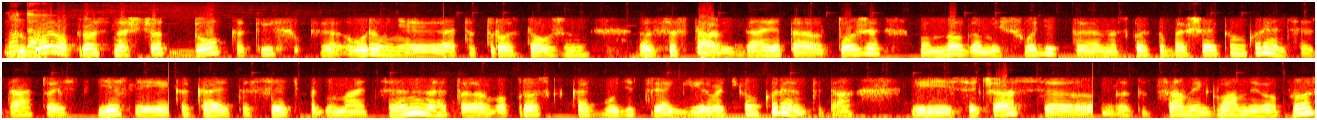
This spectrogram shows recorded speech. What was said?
Ну, Другой да. вопрос насчет до каких э, уровней этот рост должен э, составить, да, это тоже во многом исходит, э, насколько большая конкуренция, да, то есть если какая-то сеть поднимает цены, это вопрос, как будет реагировать конкуренты, да, и сейчас э, этот самый главный вопрос,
